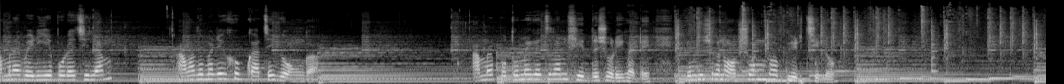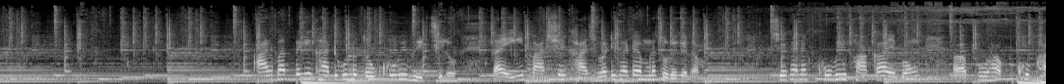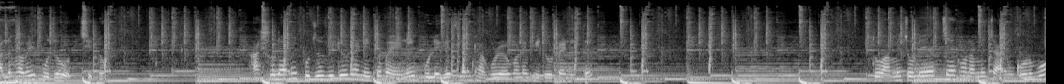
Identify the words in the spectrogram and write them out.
আমরা বেরিয়ে পড়েছিলাম, আমাদের বাড়ির খুব কাছে গঙ্গা। আমরা প্রথমে গেছিলাম সিদ্ধেশ্বরী ঘাটে, কিন্তু সেখানে অসম্ভব ভিড় ছিল। আর বাদ বাকি ঘাটগুলোতেও খুবই ভিড় ছিল, তাই এই পাশের খাসবাটি ঘাটে আমরা চলে গেলাম। সেখানে খুবই ফাঁকা এবং খুব ভালোভাবেই পুজো হচ্ছিল। আসলে আমি পুজো ভিডিওটা নিতে পারিনি, ভুলে গেছিলাম ঠাকুরের ওখানে ভিডিওটা নিতে। তো আমি চলে যাচ্ছি, এখন আমি চান করব।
